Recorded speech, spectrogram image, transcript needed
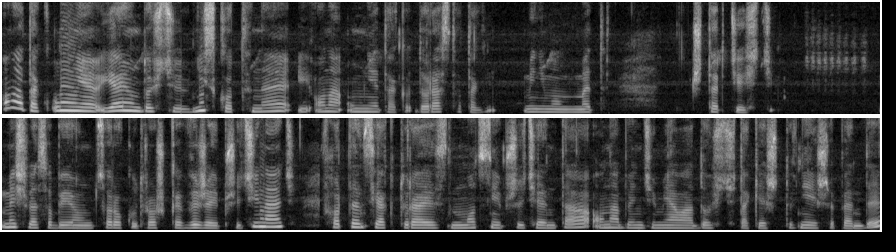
Ona tak u mnie, ja ją dość nisko tnę i ona u mnie tak dorasta tak minimum 1,40 m. Myślę sobie ją co roku troszkę wyżej przycinać. Hortensja, która jest mocniej przycięta, ona będzie miała dość takie sztywniejsze pędy.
